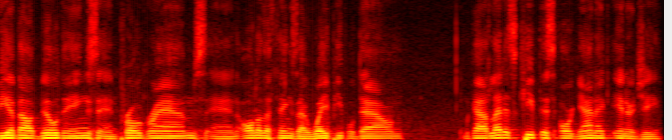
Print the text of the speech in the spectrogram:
be about buildings and programs and all of the things that weigh people down. But God, let us keep this organic energy.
